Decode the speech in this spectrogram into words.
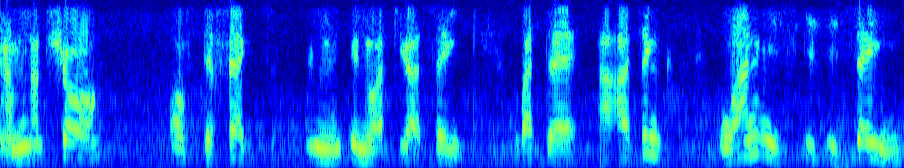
I'm not sure of the facts in, in what you are saying, but uh, I think one is, is, is saying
